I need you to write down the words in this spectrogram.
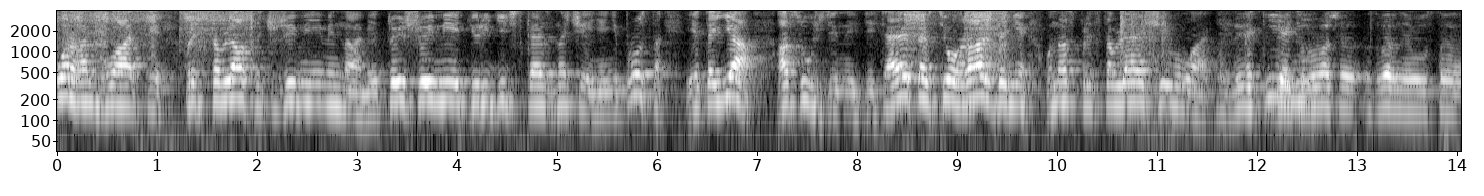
орган власти, представлялся чужими именами, то есть что имеет юридическое значение. Не просто это я осужденный здесь, а это все граждане у нас представляющие власть. Дивіться, Какие дивіться, они... ви ваше звернення усно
